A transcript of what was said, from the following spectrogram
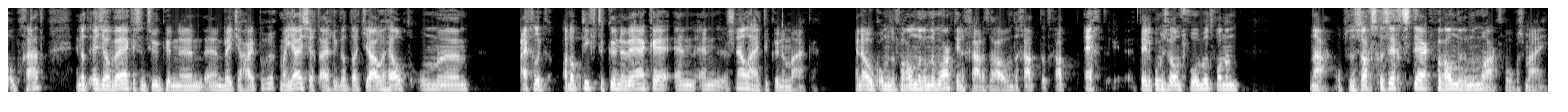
op gaat. En dat agile werk is natuurlijk een, een, een beetje hyperig. Maar jij zegt eigenlijk dat dat jou helpt om ehm, eigenlijk adaptief te kunnen werken en, en snelheid te kunnen maken. En ook om de veranderende markt in de gaten te houden. Want dat gaat, dat gaat echt. Telecom is wel een voorbeeld van een, nou, op zijn zachtst gezegd, sterk veranderende markt, volgens mij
